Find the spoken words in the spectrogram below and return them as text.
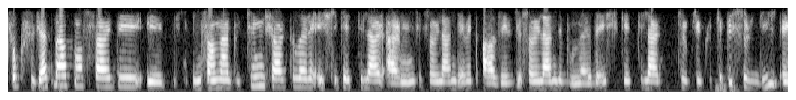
çok sıcak bir atmosferdi. E, insanlar bütün şarkılara eşlik ettiler. Ermenice söylendi, evet Azerice söylendi. Bunları da eşlik ettiler. Türkçe, Kürtçe bir sürü dil e,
